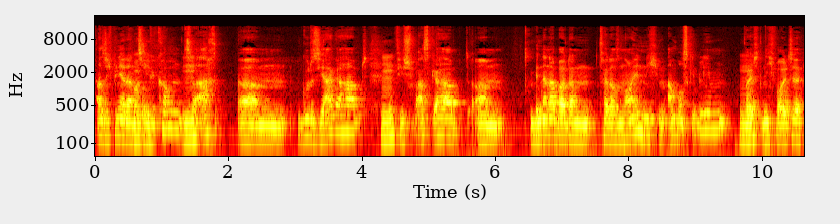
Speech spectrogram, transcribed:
also ich bin ja dann zurückgekommen, 2008, ähm, gutes Jahr gehabt, viel Spaß gehabt. Ähm, bin dann aber dann 2009 nicht im Amboss geblieben, weil ich nicht wollte.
